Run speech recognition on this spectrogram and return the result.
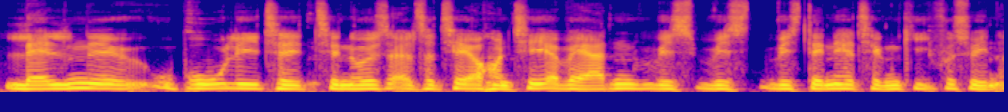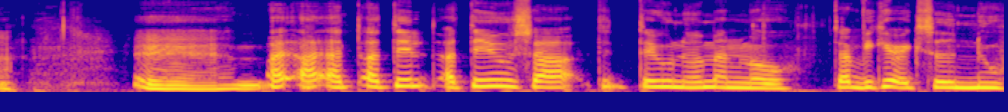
lallende, ubrugelige til, til noget, altså til at håndtere verden, hvis, hvis, hvis den her teknologi forsvinder. Øh, og, og, og, det, og det er jo så det, det er jo noget, man må... Der, vi kan jo ikke sidde nu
